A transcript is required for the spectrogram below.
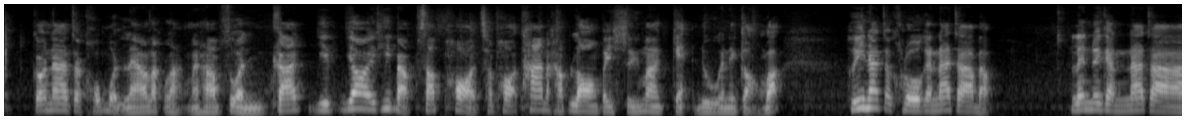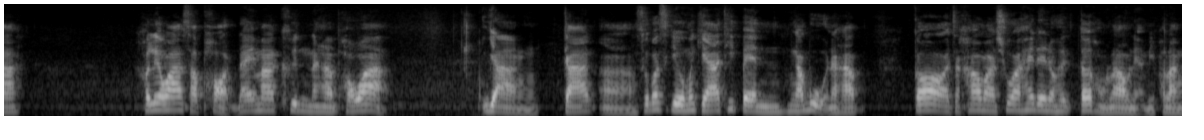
ด ก็น่าจะครบหมดแล้วหลักๆนะครับ ส่วนการ์ดยิบย่อยที่แบบซับพอร์ตเฉพาะท่านะครับ ลองไปซื้อมาแกะดูกันในกล่องว่า เฮ้ย น่าจะโครกันน่าจะแบบ เล่นด้วยกันน่าจะเขาเรียกว่าซับพอร์ตได้มากขึ้นนะครับ เพราะว่าอย่างการ์ดอ่าซูเปอร์สกิลเมื่อกี้ที่เป็นงับบุนะครับ ก็จะเข้ามาช่วยให้ไดโนเฮกเตอร์ของเราเนี่ย มีพลัง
